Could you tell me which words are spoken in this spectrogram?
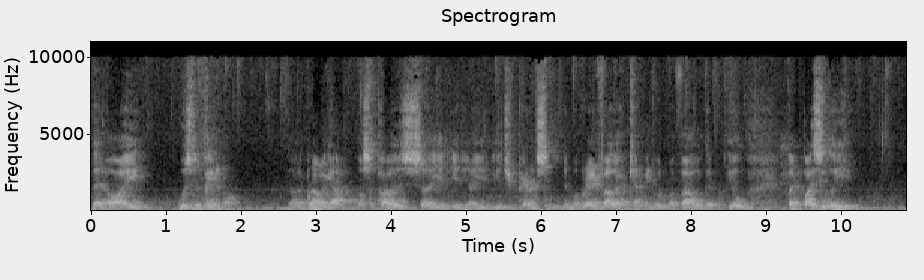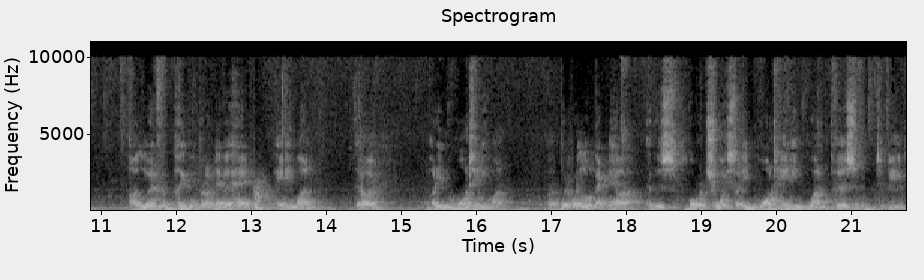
that I was dependent on. Uh, growing up, I suppose uh, you, you, you, know you, get your parents and, and, my grandfather came into it. And my father got ill, but basically, I learned from people, but I never had anyone that I I didn't want anyone. Uh, when I look back now, it was more a choice. I didn't want any one person to be.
